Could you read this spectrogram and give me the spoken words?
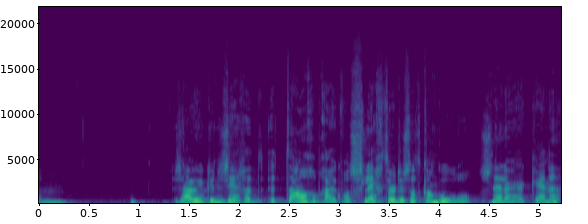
um, zou je kunnen zeggen, het taalgebruik was slechter, dus dat kan Google sneller herkennen.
